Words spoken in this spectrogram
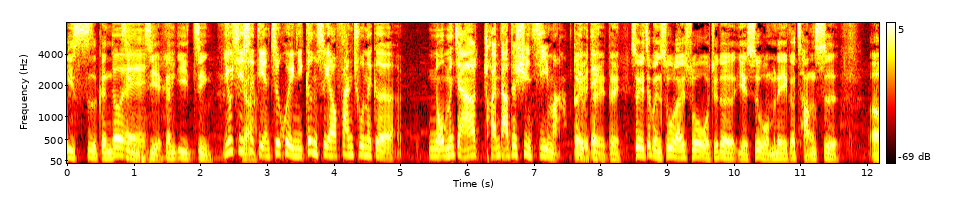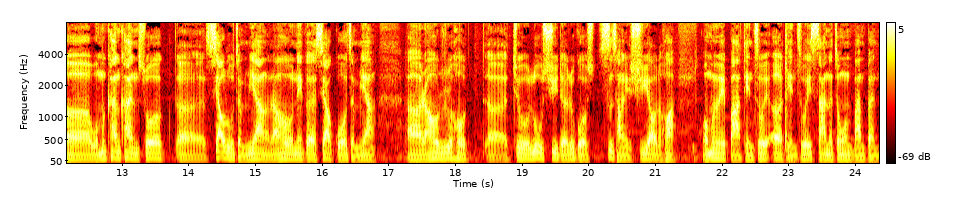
意思跟境界跟意境，尤其是点智慧，你更是要翻出那个嗯我们讲要传达的讯息嘛，对不对？对对，所以这本书来说，我觉得也是我们的一个尝试。呃，我们看看说，呃，销路怎么样，然后那个效果怎么样，啊、然后日后呃就陆续的，如果市场有需要的话，我们会把点字为二、点字为三的中文版本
